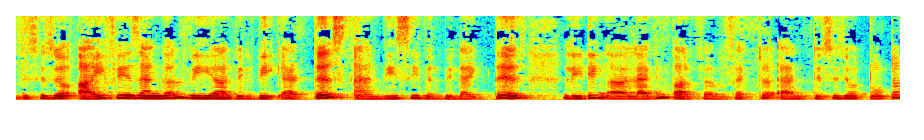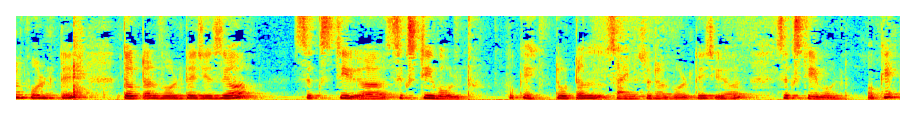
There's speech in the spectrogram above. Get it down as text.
this is your I phase angle. VR will be at this and VC will be like this leading uh, lagging power factor. And this is your total voltage. Total voltage is your 60 uh, 60 volt. Okay. Total sinusoidal voltage is your 60 volt. Okay.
